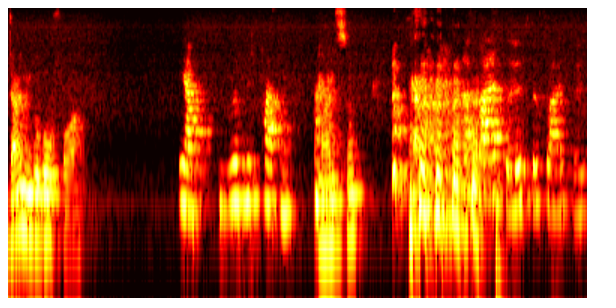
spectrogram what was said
deinem Büro vor, ja, wird nicht passen. meinst du? Das weiß ich, das weiß ich.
